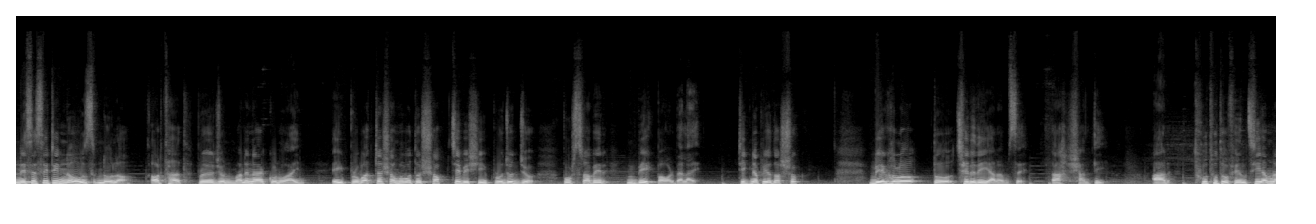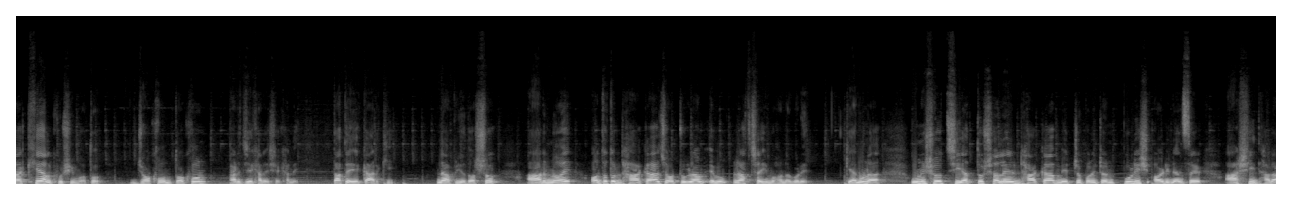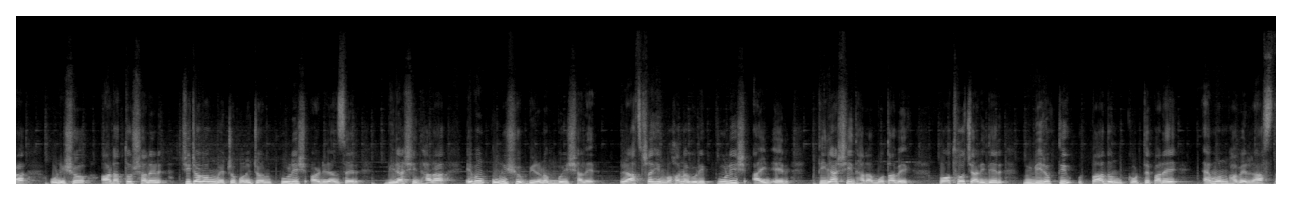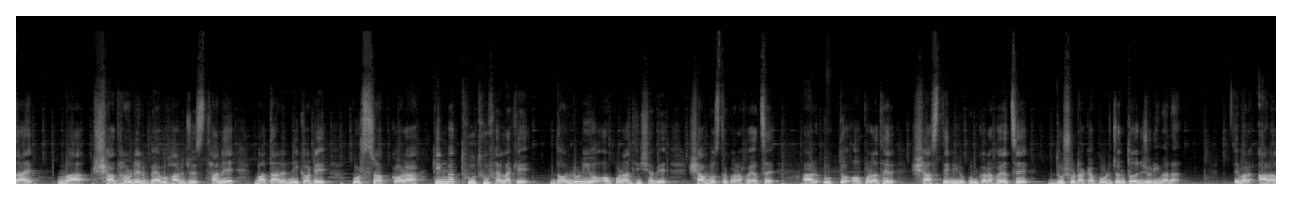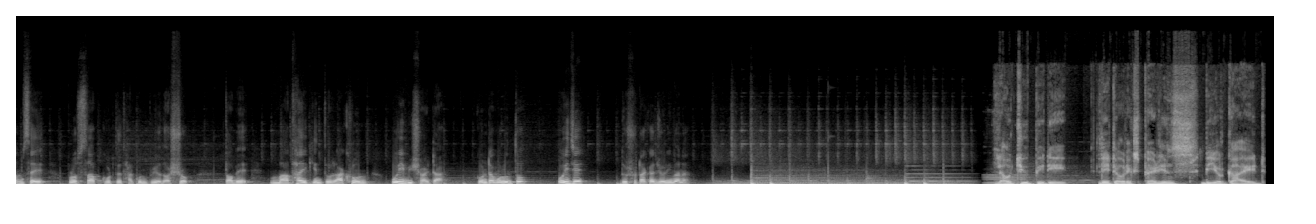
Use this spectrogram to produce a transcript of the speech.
Necessity knows no law অর্থাৎ প্রয়োজন মানে না কোনো আইন। এই প্রবাদটা সম্ভবত সবচেয়ে বেশি প্রযোজ্য প্রস্রাবের বেগ পাওয়ার বেলায়। ঠিক না প্রিয় দর্শক? বেগ হলো তো ছেড়ে দেই আরামসে। আহ, শান্তি। আর থুথু তো ফেলছি আমরা খেয়াল খুশি মতো। যখন তখন আর যেখানে সেখানে। তাতে কার কি? না প্রিয় দর্শক, আর নয়, অন্তত ঢাকা, চট্টগ্রাম এবং রাজশাহী মহানগরে। কেননা উনিশশো ছিয়াত্তর সালের ঢাকা মেট্রোপলিটন পুলিশ অর্ডিন্যান্সের আশি ধারা, উনিশশো আটাত্তর সালের চিটাগং মেট্রোপলিটন পুলিশ অর্ডিন্যান্সের বিরাশি ধারা এবং উনিশশো বিরানব্বই সালের রাজশাহী মহানগরী পুলিশ আইনের তিরাশি ধারা মোতাবেক পথচারীদের বিরক্তি উৎপাদন করতে পারে এমনভাবে রাস্তায় বা সাধারণের ব্যবহার্য স্থানে বা তার নিকটে প্রস্রাব করা কিংবা থুথু ফেলাকে। দণ্ডনীয় অপরাধ হিসাবে সাব্যস্ত করা হয়েছে। আর উক্ত অপরাধের শাস্তি নিরূপণ করা হয়েছে দুশো টাকা পর্যন্ত জরিমানা। এবার আরামসে প্রস্তাব করতে থাকুন প্রিয় দর্শক। তবে মাথায় কিন্তু রাখুন ওই বিষয়টা। কোনটা বলুন তো? ওই যে দুশো টাকা জরিমানা। Lautube PD. Let our experience be your guide.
